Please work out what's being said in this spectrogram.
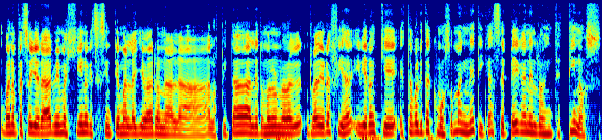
bueno, empezó a llorar, me imagino que se sintió mal, la llevaron a la- al hospital, le tomaron una radio- radiografía y vieron que estas bolitas, como son magnéticas, se pegan en los intestinos.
